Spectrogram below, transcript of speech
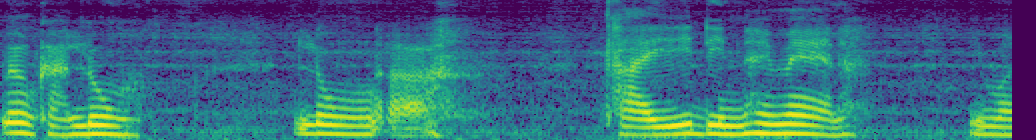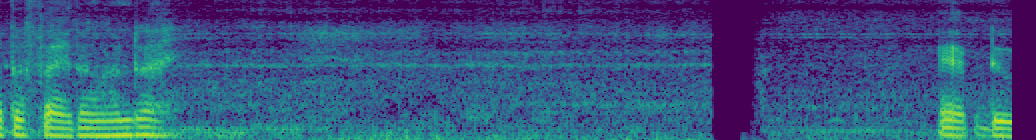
เริ่มค่ะลุงลุงเอ่อไถดินให้แม่นะ มีมอเตอร์ไซค์ตรงนั้นด้วย แอบดู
